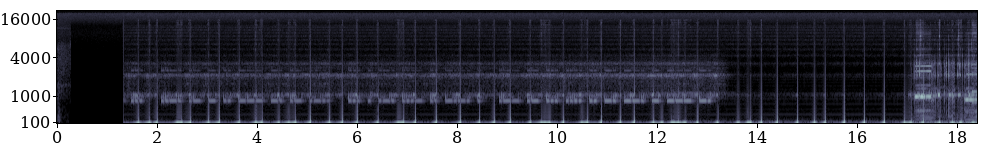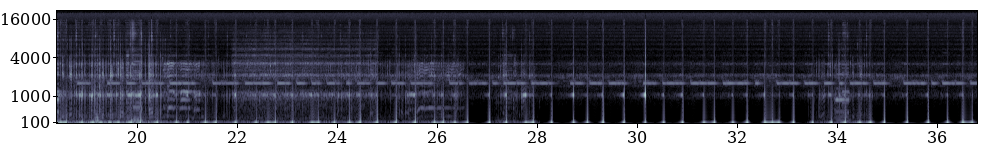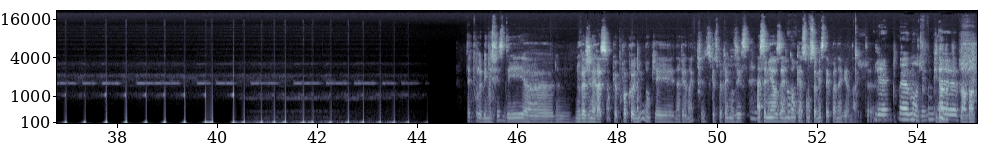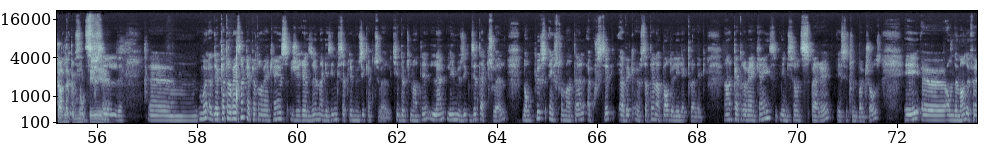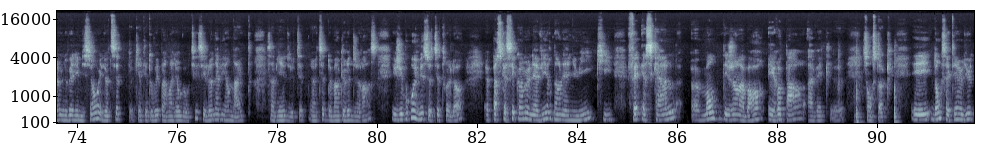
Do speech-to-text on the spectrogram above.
Peut-être pour le bénéfice des, euh, d'une nouvelle génération qui n'a pas connu, donc les Navirnac. Est-ce que tu peux peut-être nous dire à ses meilleures années, donc à son sommet, c'était quoi Navirnac? Euh? Euh, mon Dieu. Puis dans, dans, dans, le cadre de la communauté. Euh, moi, de 85 à 95, j'ai réalisé un magazine qui s'appelait Musique actuelle, qui documentait les musiques dites actuelles, donc plus instrumentales, acoustiques, avec un certain apport de l'électronique. En 95, l'émission disparaît, et c'est une bonne chose. Et euh, on me demande de faire une nouvelle émission, et le titre qui a été trouvé par Mario Gauthier, c'est Le Navire Night. Ça vient du titre, de Marguerite Duras. Et j'ai beaucoup aimé ce titre-là, parce que c'est comme un navire dans la nuit qui fait escale monte des gens à bord et repart avec euh, son stock. Et donc, ça a été un lieu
